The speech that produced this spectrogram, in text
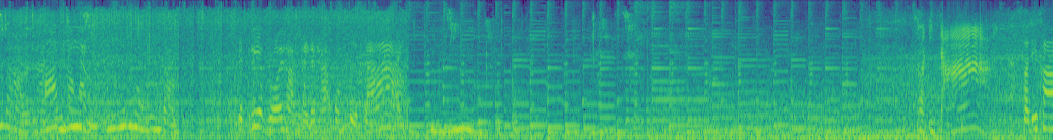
คุณด่าเลยนะอ้าพี่เที่น้องยงอู้พี่น้องเพิ่งจ้ะเสร็จเรียบร้อยค่ะไข่กระทะพร้อมเสิร์ฟจ้า สวัสดีจ้าสวัสดีค่ะ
